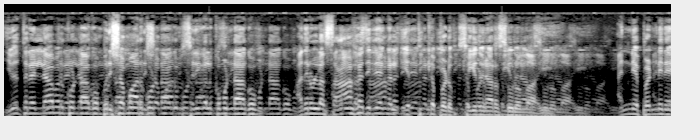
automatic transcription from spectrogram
ജീവിതത്തിൽ എല്ലാവർക്കും ഉണ്ടാകും പുരുഷന്മാർക്കും ഉണ്ടാകും സ്ത്രീകൾക്കും ഉണ്ടാകും. അതിനുള്ള സാഹചര്യങ്ങൾ എത്തിക്കപ്പെടും അന്യ പെണ്ണിനെ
